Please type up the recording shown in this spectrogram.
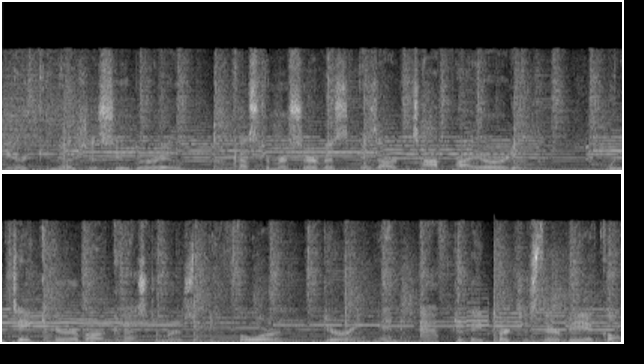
Here at Kenosha Subaru, customer service is our top priority. We take care of our customers before, during, and after they purchase their vehicle.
